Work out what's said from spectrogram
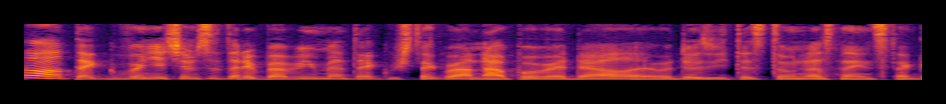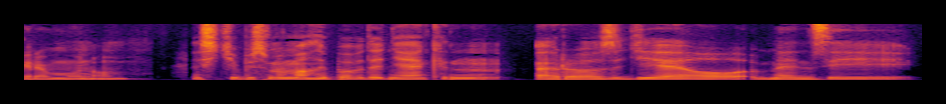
No, tak o něčem se tady bavíme, tak už taková nápověda, ale dozvíte se to u nás na Instagramu, no. Ešte by sme mohli povedať nejaký rozdiel medzi,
